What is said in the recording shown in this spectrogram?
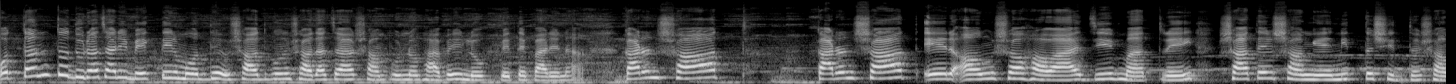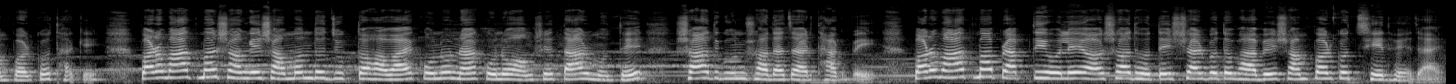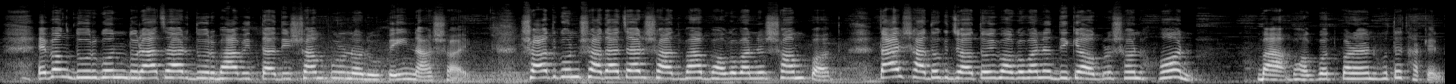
অত্যন্ত দুরাচারী ব্যক্তির মধ্যেও সদ্গুণ, সদাচার সম্পূর্ণভাবেই লোপ পেতে পারে না। কারণ সৎ কারণ সৎ এর অংশ হওয়া জীব মাত্রেই সতের সঙ্গে নিত্যসিদ্ধ সম্পর্ক থাকে। পরমাত্মার সঙ্গে সম্বন্ধযুক্ত হওয়ায় কোনো না কোনো অংশে তার মধ্যে সদ্গুণ সদাচার থাকবে। পরমাত্মা প্রাপ্তি হলে অসৎ হতে সর্বতভাবে সম্পর্ক ছেদ হয়ে যায় এবং দুর্গুণ, দুরাচার, দুর্ভাব ইত্যাদি সম্পূর্ণরূপেই নাশ হয়। সদ্গুণ, সদাচার, সদ্ভাব ভগবানের সম্পদ। তাই সাধক যতই ভগবানের দিকে অগ্রসর হন বা ভগবৎপরায়ণ হতে থাকেন,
